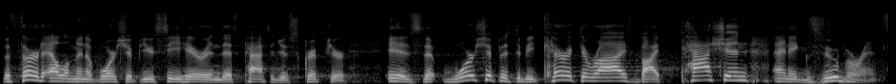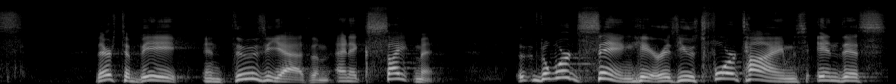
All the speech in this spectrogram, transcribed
The third element of worship you see here in this passage of Scripture is that worship is to be characterized by passion and exuberance. There's to be enthusiasm and excitement. The word sing here is used four times in this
